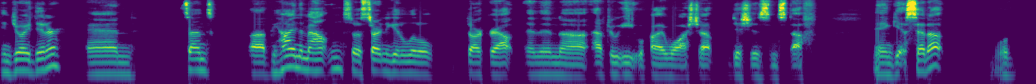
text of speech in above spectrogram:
enjoy dinner. And sun's uh, behind the mountain, so it's starting to get a little darker out. And then uh, after we eat, we'll probably wash up dishes and stuff and get set up. We'll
